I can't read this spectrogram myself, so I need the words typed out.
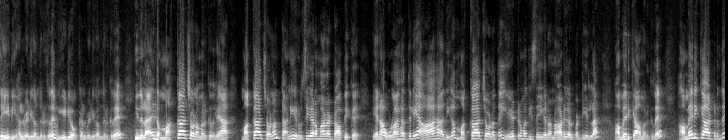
செய்திகள் வெளிவந்திருக்குது வீடியோக்கள் வெளிவந்திருக்குது. இதில் இந்த மக்காச்சோளம் இருக்குது இல்லையா? மக்காச்சோளம் தனி ருசிகரமான டாப்பிக்கு ஏன்னா உலகத்திலேயே ஆக அதிகம் மக்காச்சோளத்தை ஏற்றுமதி செய்கிற நாடுகள் பட்டியலில் அமெரிக்காவும் இருக்குது. அமெரிக்காட்டிருந்து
